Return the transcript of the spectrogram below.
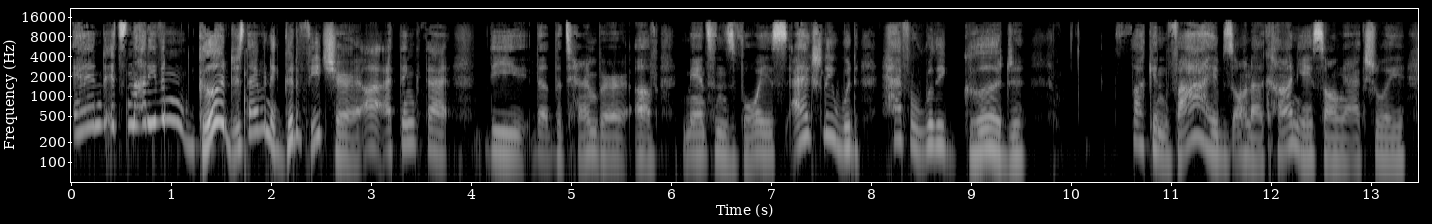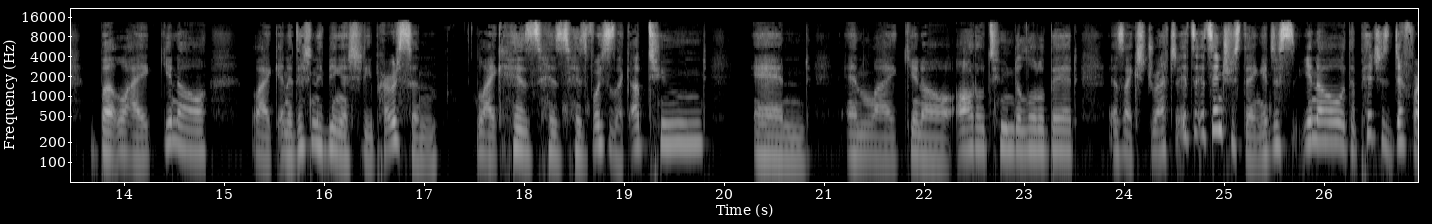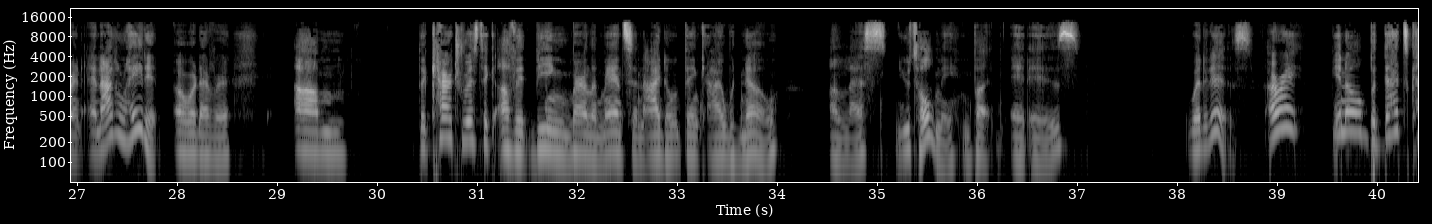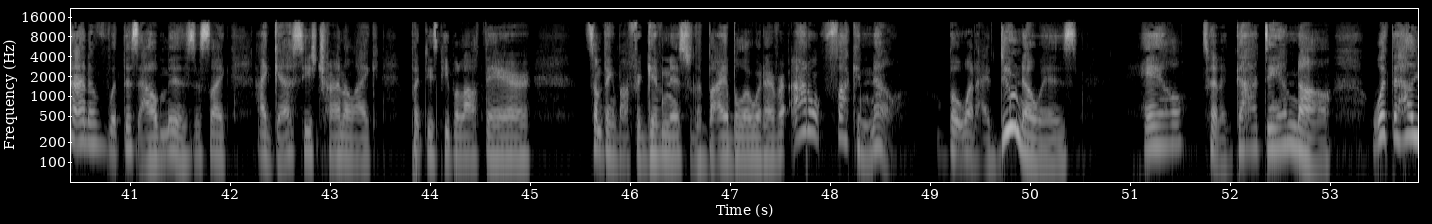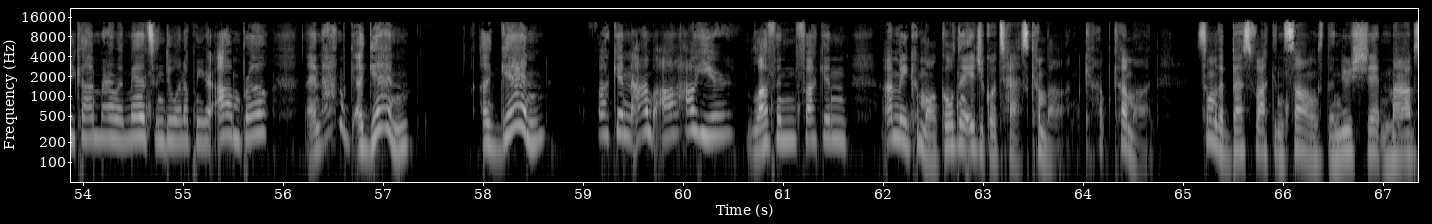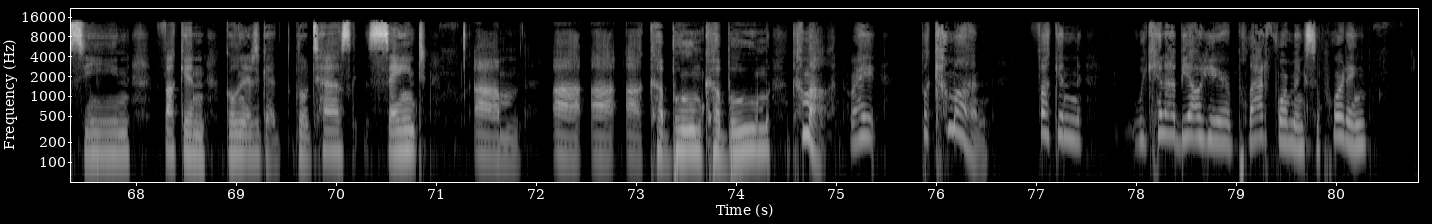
And it's not even good. It's not even a good feature. Uh, I think that the, the the timbre of Manson's voice actually would have a really good fucking vibes on a Kanye song actually. But like, you know, like in addition to being a shitty person, like his his his voice is like uptuned and and like you know auto tuned a little bit. It's like stretched. It's it's interesting. It just you know the pitch is different, and I don't hate it or whatever. Um, the characteristic of it being Marilyn Manson, I don't think I would know unless you told me. But it is what it is. All right, you know. But that's kind of what this album is. It's like I guess he's trying to like put these people out there, something about forgiveness or the Bible or whatever. I don't fucking know. But what I do know is Hell to the goddamn no. What the hell you got Marilyn Manson doing up on your album, bro? And I'm again, again, fucking, I'm all out here loving fucking. I mean, come on, Golden Age of Grotesque. Come on, come, come on. Some of the best fucking songs, the new shit, Mob Scene, fucking Golden Age of Grotesque, Saint, um, uh, uh, uh, Kaboom, Kaboom. Come on, right? But come on, fucking, we cannot be out here platforming, supporting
